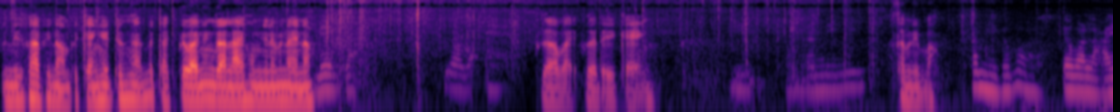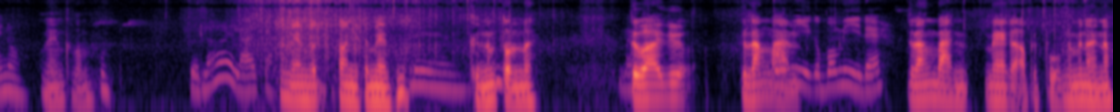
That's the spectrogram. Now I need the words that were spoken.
วันนี้พาพี่น้องไปแกงเฮ็ดจังงานมาจากแต่ว่ายังดาหลายผมอยู่ในไม่ไหนเนาะแม่นจ้ะเพื่อว่าเพื่อไว้เพื่อได้แกงนี่ของอันนี้สำเร็จบ่ทำนี่ก็บ่แต่ว่าหลายเนาะแมนครับผมเกิดหลายหลายจ้ะแมนวัดฟังนี่ก็แมนแม่นขึ้นน้ำต้นเลยแต่ว่าอยู่ อยู่หล้างบ้านบ่มีก็บ่มีเด้อยู่หล้างบ้านแม่ก็เอาไปปลูกนั่นไม่หน่อยเนาะ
